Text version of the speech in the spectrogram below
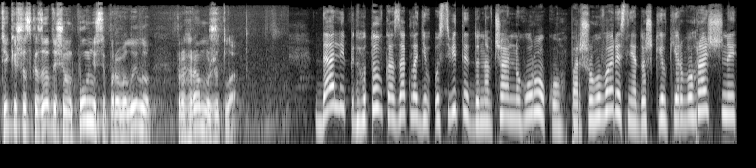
Тільки що сказати, що ми повністю провалили програму житла. Далі – підготовка закладів освіти до навчального року. 1 вересня до шкіл Кіровоградщини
